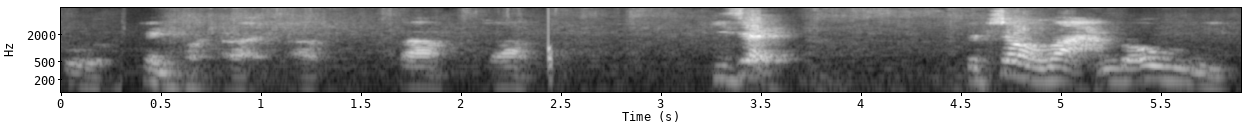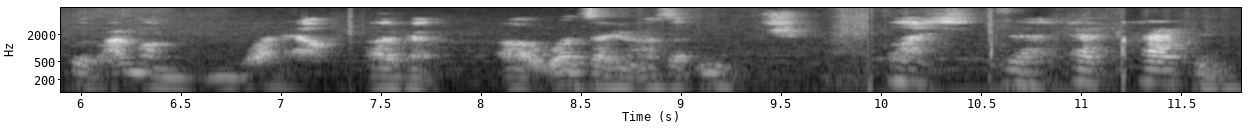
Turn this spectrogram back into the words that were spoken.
cool. Pinpoint. Alright. Uh, stop. Stop. He's dead. But so am I. I'm the only flip. I'm on one health. Okay. Uh, one second. I like, what the heck happened?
